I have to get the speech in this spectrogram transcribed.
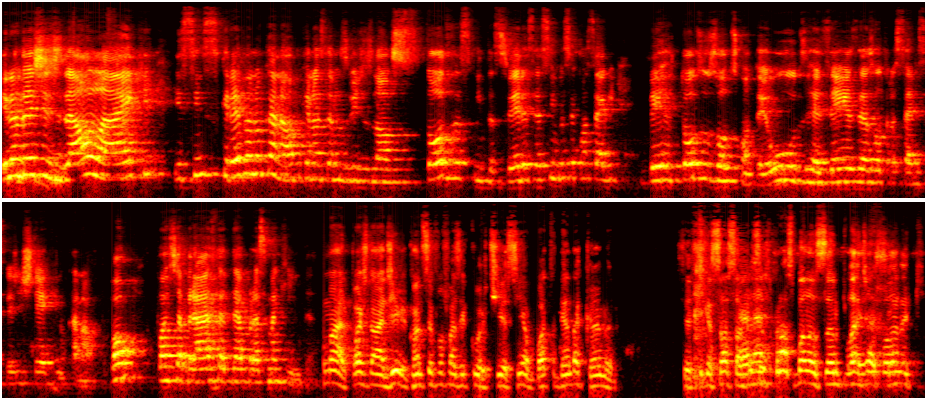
E não deixe de dar um like e se inscreva no canal, porque nós temos vídeos novos todas as quintas-feiras e assim você consegue ver todos os outros conteúdos, resenhas e as outras séries que a gente tem aqui no canal, tá bom? Forte abraço e até a próxima quinta. Mário, pode dar uma dica? Quando você for fazer curtir assim, ó, bota dentro da câmera. Você fica só só é, né? seus braços balançando pro lado de fora assim. aqui.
